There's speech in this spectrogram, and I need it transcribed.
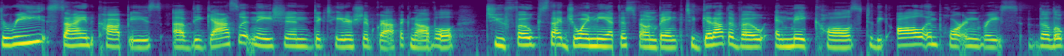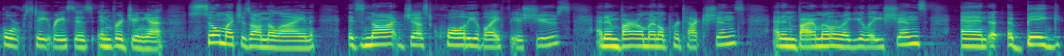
three signed copies of the Gaslit Nation dictatorship graphic novel to folks that join me at this phone bank to get out the vote and make calls to the all important race, the local state races in Virginia. So much is on the line. It's not just quality of life issues and environmental protections and environmental regulations and a, a big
